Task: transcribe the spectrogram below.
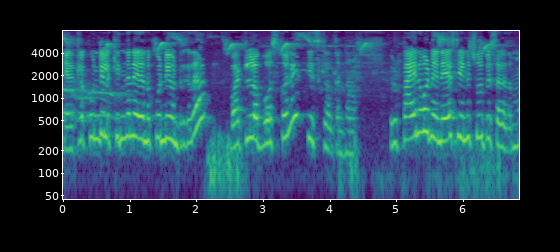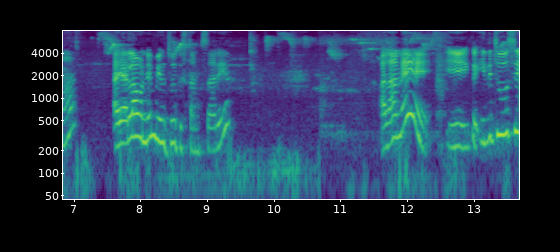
నేను ఇట్లా కుండీలు కిందనే ఏదైనా కుండీ ఉంటుంది కదా వాటిల్లో పోసుకొని తీసుకెళ్తుంటాను. ఇప్పుడు పైన కూడా నేను వేసి అన్ని చూపిస్తాను కదమ్మా? అవి ఎలా ఉన్నాయి మీకు చూపిస్తాను ఒకసారి. అలానే ఈ ఇది చూసి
